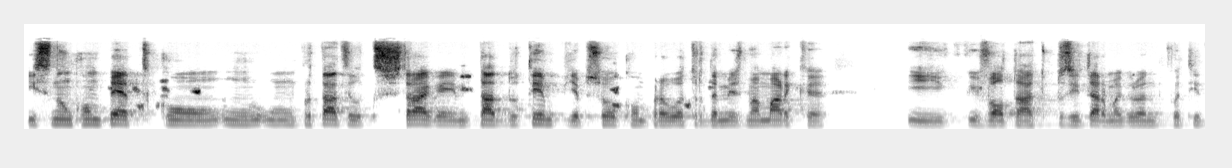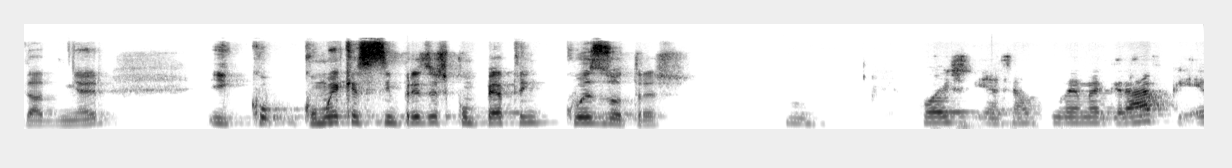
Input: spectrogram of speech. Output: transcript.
isso não compete com um, um, portátil que se estraga em metade do tempo e a pessoa compra outro da mesma marca e, e volta a depositar uma grande quantidade de dinheiro. E co como é que essas empresas competem com as outras? Pois, esse é um problema grave, que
